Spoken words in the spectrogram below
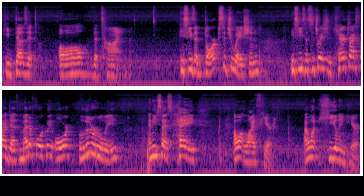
He does it all the time. He sees a dark situation, he sees a situation characterized by death, metaphorically or literally, and he says, Hey, I want life here. I want healing here.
